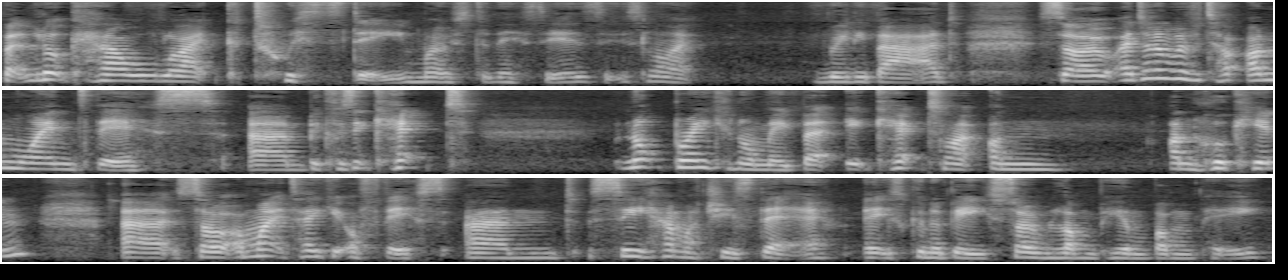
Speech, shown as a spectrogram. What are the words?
but look how like twisty most of this is. It's like really bad. So I don't know whether to unwind this um, because it kept not breaking on me, but it kept like un unhooking uh, so I might take it off this and see how much is there. It's going to be so lumpy and bumpy.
